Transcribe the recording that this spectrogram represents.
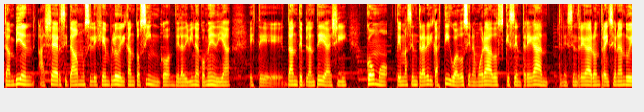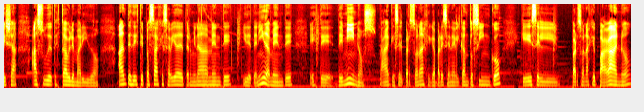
También ayer citábamos el ejemplo del canto 5 de la Divina Comedia. Este, Dante plantea allí como tema central el castigo a dos enamorados que se, entregaron traicionando ella a su detestable marido. Antes de este pasaje se había determinadamente y detenidamente este, de Minos, que es el personaje que aparece en el canto 5, que es el personaje pagano,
